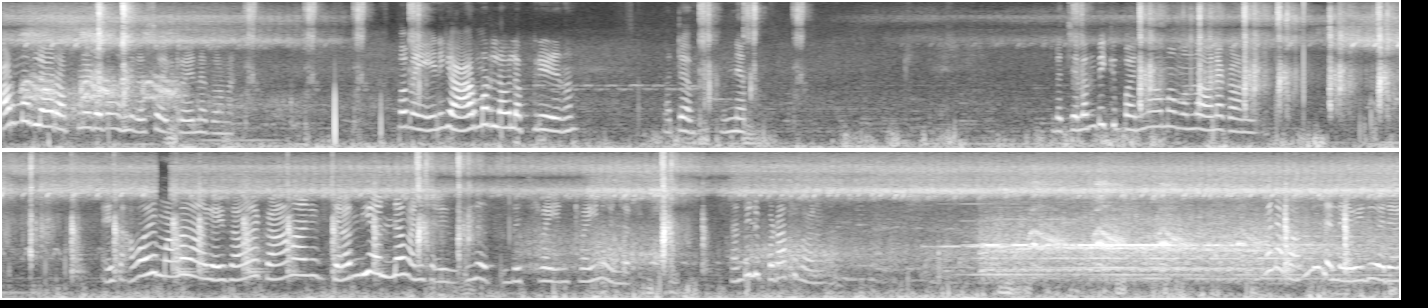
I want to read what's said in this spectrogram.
ആർമർ ലെവൽ അപ്ഗ്രേഡ് ചെയ്താൽ നല്ല രസമായി ട്രെയിനൊക്കെ കാണാൻ. അപ്പം എനിക്ക് ആർമർ ലെവൽ അപ്ഗ്രേഡ് ചെയ്യണം. മറ്റേ പിന്നെ എന്റെ ചിലന്തിക്ക് പരിണാമം വന്ന് അവനെ കാണണം. അവൻ മണ്ടനാണ് ഗൈസ്. അവനെ കാണാൻ ചിലന്തിയല്ല മനുഷ്യ ഇത് ഇത് ട്രെയിൻ ട്രെയിനും അല്ല. രണ്ടിലും പെടാത്ത കാണും അങ്ങനെ വന്നില്ലല്ലോ ഇതുവരെ.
